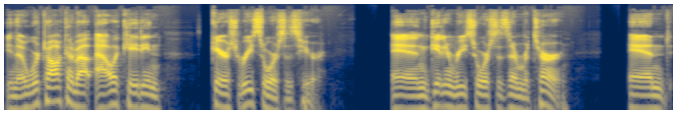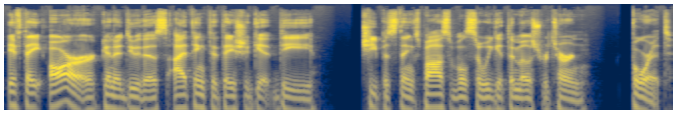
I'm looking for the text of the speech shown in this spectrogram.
You know, we're talking about allocating scarce resources here and getting resources in return. And if they are going to do this, I think that they should get the cheapest things possible so we get the most return for it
